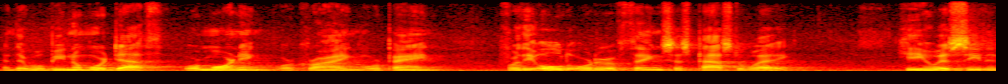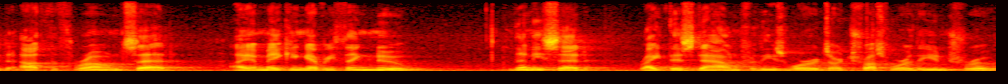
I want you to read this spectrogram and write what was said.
and there will be no more death, or mourning, or crying, or pain, for the old order of things has passed away. He who is seated at the throne said, I am making everything new. Then he said, Write this down, for these words are trustworthy and true.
